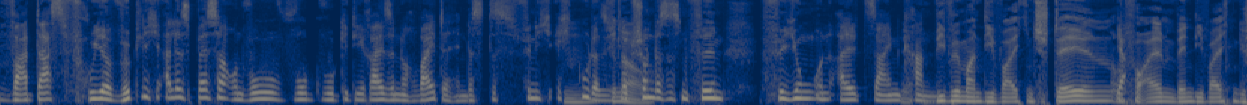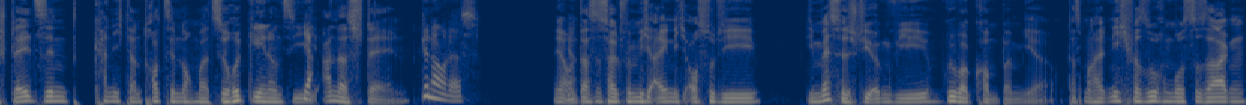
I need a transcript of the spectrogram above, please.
war das früher wirklich alles besser und wo, wo, wo geht die Reise noch weiterhin? Das, das finde ich echt Mhm, gut. Also ich glaube genau. schon, dass es ein Film für jung und alt sein Ja. kann. Wie will man die Weichen stellen? Und Ja. vor allem, wenn die Weichen gestellt sind, kann ich dann trotzdem nochmal zurückgehen und sie Ja. anders stellen. Genau das. Ja, Ja. und das ist halt für mich eigentlich auch so die, die Message, die irgendwie rüberkommt bei mir. Dass man halt nicht versuchen muss zu sagen,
